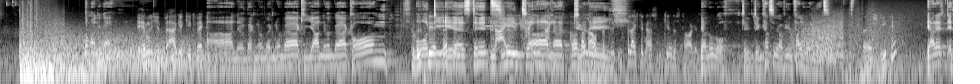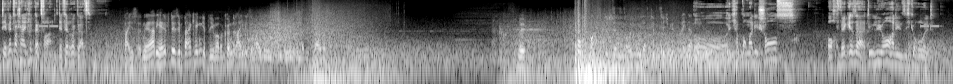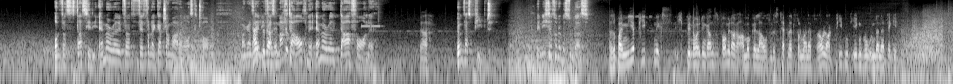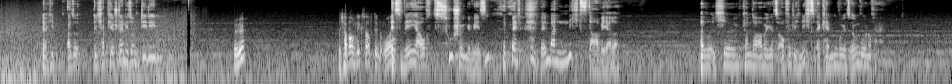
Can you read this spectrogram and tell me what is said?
So, mein Lieber. dämliche Berge geht weg. Ah, Nürnberg, Nürnberg, Nürnberg. Ja, Nürnberg, komm. Und die nicht den- erste zieht ja Aber pass auf, dann ich natürlich. vielleicht den ersten Kill des Tages. Ja, Logo. Den, den kannst du dir auf jeden Fall holen jetzt. Äh, steht der? Ja, der, der wird wahrscheinlich rückwärts fahren. Der fährt rückwärts. Scheiße. Naja, die Hälfte ist im Berg hängen geblieben, aber könnte reichen, soweit jetzt die Höhe runtergeklettert Nö. Bombastische 970 mit einer Runde. Oh, ich habe noch mal die Chance. Och, weg ist er. Die Lyon hat ihn sich geholt. Und was ist das hier? Die Emerald wird, von der Gatchamada rausgetoppt. Mal ganz Hast ehrlich, was macht da auch eine Emerald da vorne? Ja. Irgendwas piept. Bin ich das oder bist du das? Also bei mir piept nix. Ich bin heute den ganzen Vormittag Amok gelaufen. Das Tablet von meiner Frau lag piepend irgendwo unter einer Decke. Ja, hier, also ich habe hier ständig so ein Didi. Nö. Ich habe auch nichts auf den Ohren. Es wäre ja auch zu schön gewesen, wenn, wenn man nichts da wäre. Also ich äh, kann da aber jetzt auch wirklich nichts erkennen, wo jetzt irgendwo noch...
